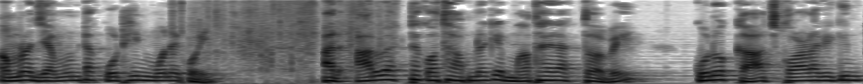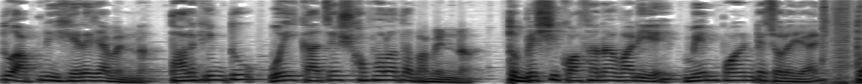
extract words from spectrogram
আমরা যেমনটা কঠিন মনে করি। আর আরও একটা কথা আপনাকে মাথায় রাখতে হবে, কোনো কাজ করার আগে কিন্তু আপনি হেরে যাবেন না। তাহলে কিন্তু ওই কাজে সফলতা পাবেন না। তো বেশি কথা না বাড়িয়ে মেন পয়েন্টে চলে যায় তো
